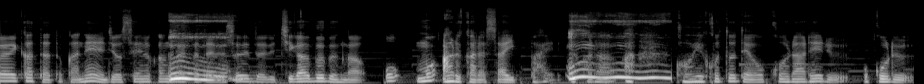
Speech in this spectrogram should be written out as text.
え方とかね、女性の考え方うんでそれぞれ違う部分が、お、もあるからさ、いっぱい。だから、あ、うん。こういうことで怒られる、怒る、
